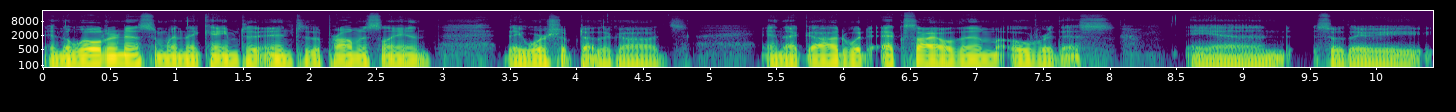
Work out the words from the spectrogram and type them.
in the wilderness, and when they came to into the promised land, they worshipped other gods. and that God would exile them over this. And so they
